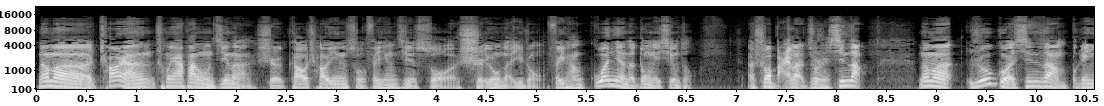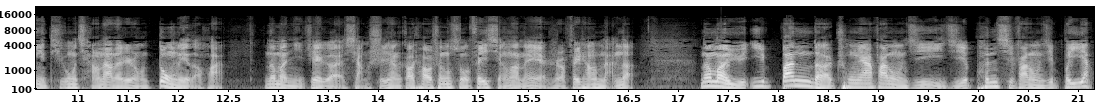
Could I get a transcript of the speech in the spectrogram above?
那么超燃冲压发动机呢，是高超音速飞行器所使用的一种非常关键的动力系统，呃，说白了就是心脏。那么如果心脏不给你提供强大的这种动力的话，那么你这个想实现高超声速飞行呢，那也是非常难的。那么与一般的冲压发动机以及喷气发动机不一样，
